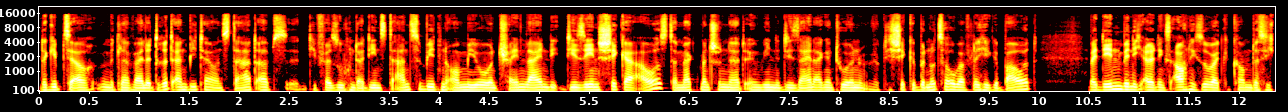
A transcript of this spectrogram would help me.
Da gibt es ja auch mittlerweile Drittanbieter und Startups, die versuchen da Dienste anzubieten. Omio und Trainline, die, die sehen schicker aus. Da merkt man schon, da hat irgendwie eine Designagentur eine wirklich schicke Benutzeroberfläche gebaut. Bei denen bin ich allerdings auch nicht so weit gekommen, dass ich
